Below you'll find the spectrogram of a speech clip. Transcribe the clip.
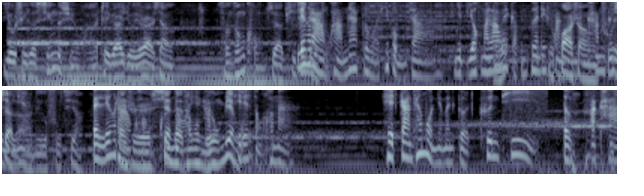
又是一个新的循环，这边就有点像层层恐惧啊。เรื่องราวความน่ากลัวที่ผมจะหยิบยกมาเล่าให้กับเพื่อนๆได้ฟังคืนนี้เป็นเรื่องราวของคุณน้อยที่ได้ส่งเข้ามา เหตุการณ์ทั้งหมดเนี่ยมันเกิดขึ้นที่ตึกอาคาร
